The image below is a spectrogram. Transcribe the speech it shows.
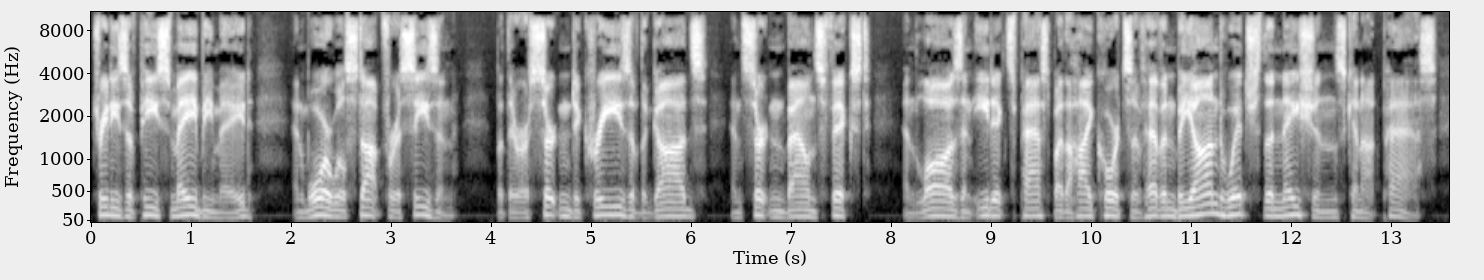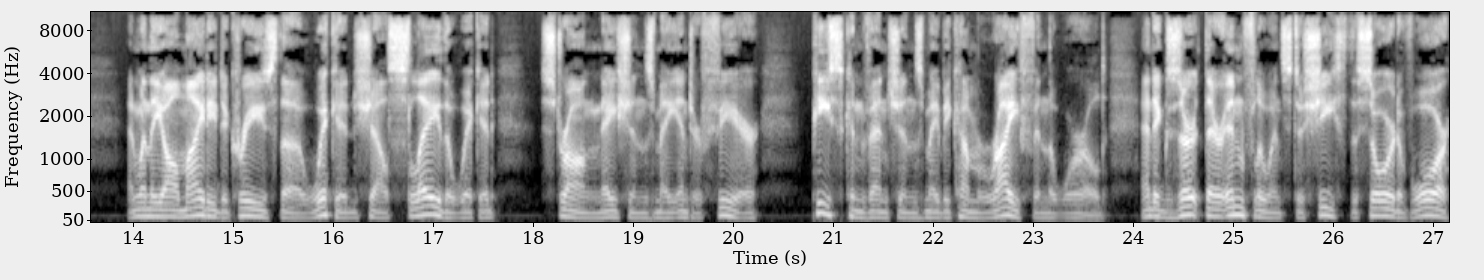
Treaties of peace may be made, and war will stop for a season, but there are certain decrees of the gods and certain bounds fixed, and laws and edicts passed by the high courts of heaven beyond which the nations cannot pass. And when the Almighty decrees the wicked shall slay the wicked, strong nations may interfere, peace conventions may become rife in the world, and exert their influence to sheath the sword of war,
